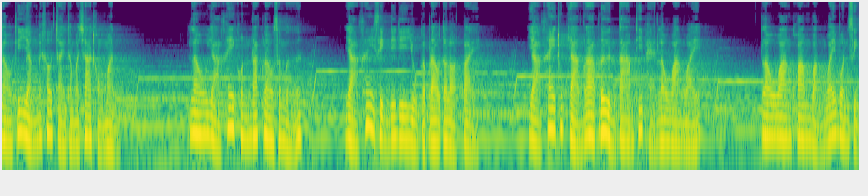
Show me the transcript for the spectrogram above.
เราที่ยังไม่เข้าใจธรรมชาติของมัน เราอยากให้คนรักเราเสมอ อยากให้สิ่งดีๆ อยู่กับเราตลอดไป อยากให้ทุกอย่างราบรื่นตามที่แผนเราวางไว้ เราวางความหวังไว้บนสิ่ง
